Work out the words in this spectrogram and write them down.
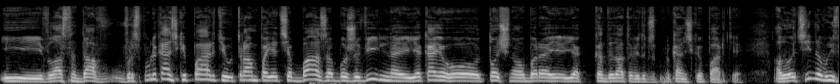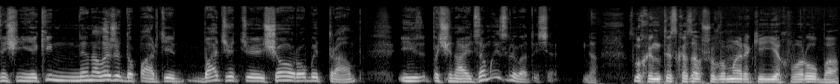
І власне дав в республіканській партії у Трампа є ця база божевільна, яка його точно обере як кандидата від республіканської партії. Але оці невизначені, які не належать до партії, бачать, що робить Трамп, і починають замислюватися. Да. Слухай, ну ти сказав, що в Америці є хвороба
